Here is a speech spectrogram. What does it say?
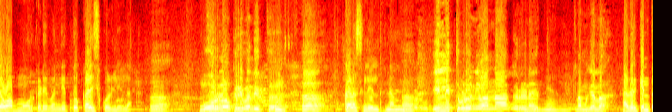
ಜವಾಬ್ ಮೂರ್ ಕಡೆ ಬಂದಿತ್ತು ಕಳಿಸ್ಕೊಡ್ಲಿಲ್ಲ. ಮೂರ್ ನೌಕರಿ ಬಂದಿತ್ತು. ಕಳಿಸ್ಲಿಲ್ರಿ ನಮ್ಗೆ ಇಲ್ಲಿ ಇಲ್ಲಿತ್ತು ಬಿಡು ನೀವು ಅನ್ನ ಹಾಕೋ ಋಣ ಇತ್ತು. ನಮ್ಗೆಲ್ಲ. ಅದಕ್ಕಿಂತ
